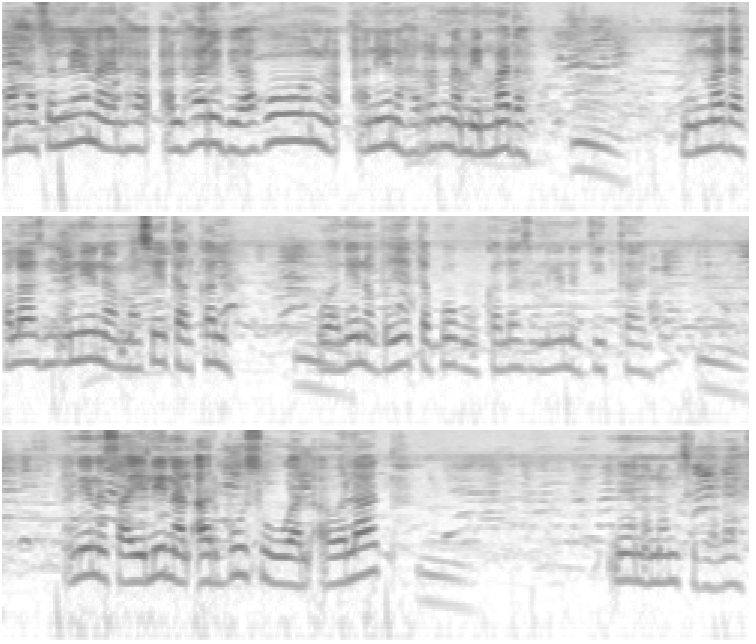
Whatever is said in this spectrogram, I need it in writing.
ما حصلنا الهرب يا أخونا أنينا حرقنا من مدى. من مدى خلاص أنينا مشيت الكلا وأنينا بيت فوق وخلاص أنينا جيت تاني. أنينا سايلين الأربوس والأولاد. أنينا نمشي خلاص.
